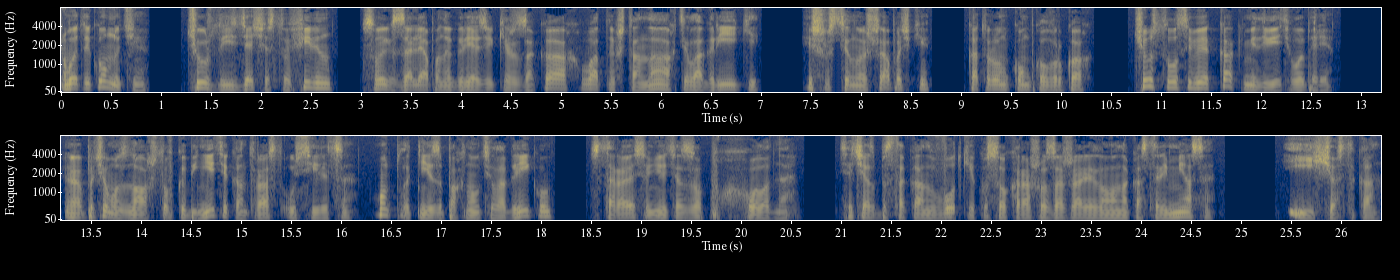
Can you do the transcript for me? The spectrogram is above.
В этой комнате чуждый изящества Филин в своих заляпанных грязью кирзаках, ватных штанах, телогрейки и шерстяной шапочке, которую он комкал в руках, чувствовал себя как медведь в опере. А Причем он знал, что в кабинете контраст усилится. Он плотнее запахнул телогрейку, стараясь унять озоб. Холодно. Сейчас бы стакан водки, кусок хорошо зажаренного на костре мяса и еще стакан.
